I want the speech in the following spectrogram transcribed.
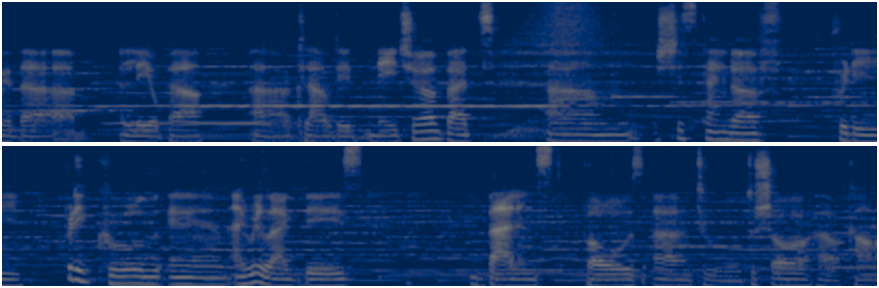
with a leopard uh, clouded nature, but um, she's kind of pretty pretty cool and I really like this balanced pose uh, to, to show her calm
